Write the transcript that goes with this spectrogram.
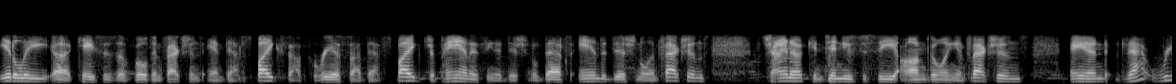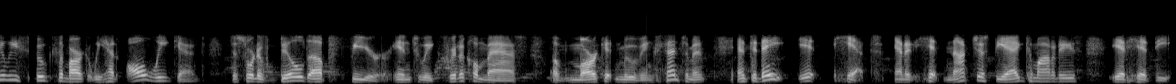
Italy uh, cases of both infections and death spike. South Korea saw death spike. Japan has seen additional deaths and additional infections. China continues to see ongoing infections. And that really spooked the market. We had all weekend to sort of build up fear into a critical mass of market moving sentiment. And today it hit. And it hit not just the ag commodities, it hit the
